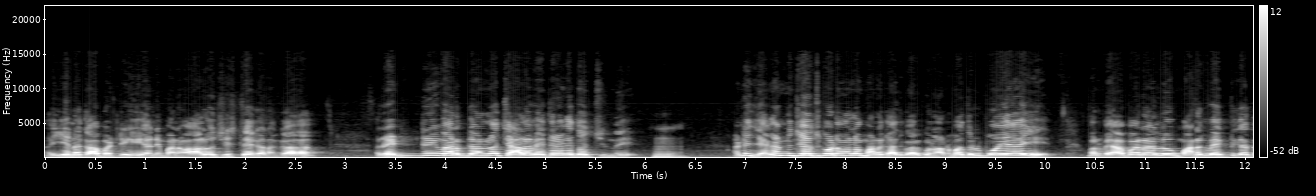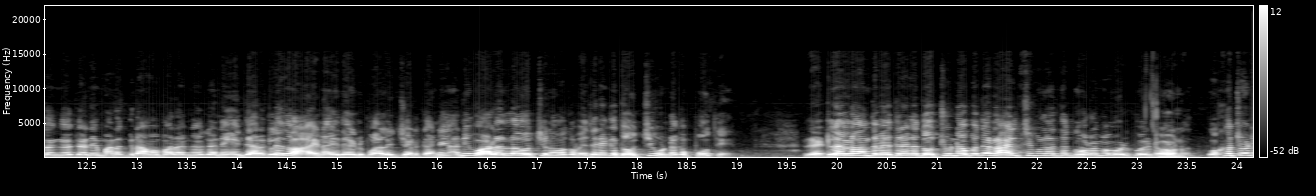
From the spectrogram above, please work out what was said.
ఈయన కాబట్టి అని మనం ఆలోచిస్తే కనుక రెడ్డి వర్గంలో చాలా వ్యతిరేకత వచ్చింది. అంటే జగన్ను చేసుకోవడం వల్ల మనకు అది వరకు అనుమతులు పోయాయి. మన వ్యాపారాలు మనకు వ్యక్తిగతంగా కానీ మనకు గ్రామ పరంగా కానీ ఏం జరగలేదు. ఆయన ఐదేళ్ళు పాలించాడు కానీ అని వాళ్ళల్లో వచ్చిన ఒక వ్యతిరేకత వచ్చి ఉండకపోతే రెడ్లలో అంత వ్యతిరేకత వచ్చి ఉండకపోతే రాయలసీమలో అంత ఘోరంగా ఓడిపోయింది ఒక చోట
